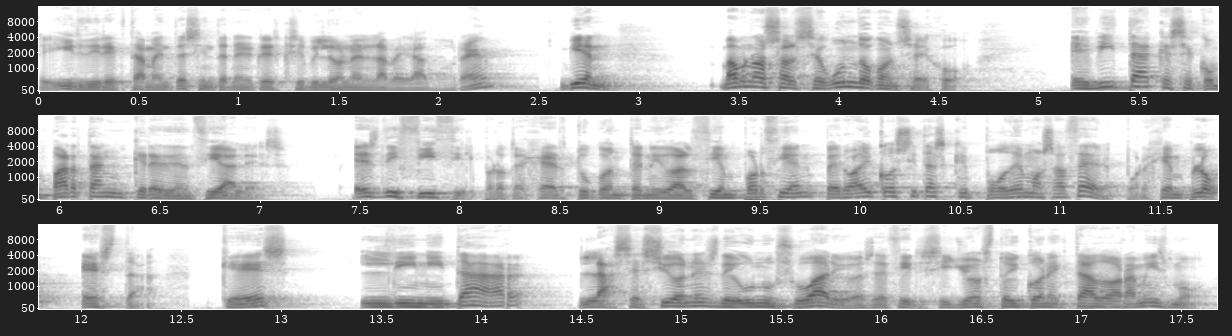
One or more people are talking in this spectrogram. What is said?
ir directamente sin tener que escribirlo en el navegador. ¿eh? Bien, vámonos al segundo consejo. Evita que se compartan credenciales. Es difícil proteger tu contenido al 100%, pero hay cositas que podemos hacer. Por ejemplo, esta, que es limitar las sesiones de un usuario. Es decir, si yo estoy conectado ahora mismo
